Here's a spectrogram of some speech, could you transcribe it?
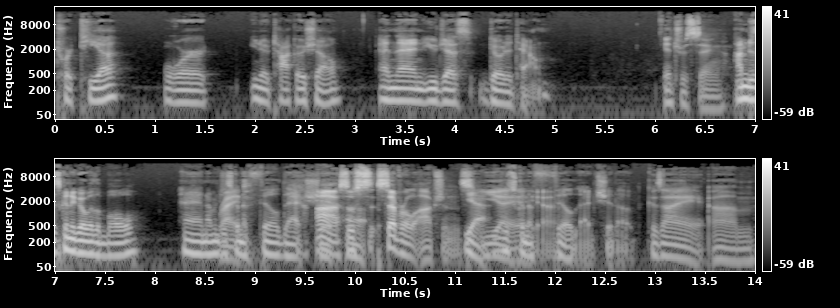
tortilla or you know taco shell, and then you just go to town. Interesting. I'm just gonna go with a bowl, and I'm just Right. gonna fill that shit. Ah, so up. s- several options. yeah, yeah, I'm just gonna yeah. fill that shit up Because I, um,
